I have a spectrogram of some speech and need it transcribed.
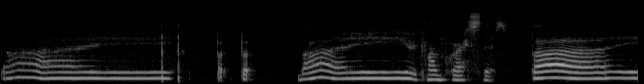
Bye. But, but, bye. I can't press this. Bye.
